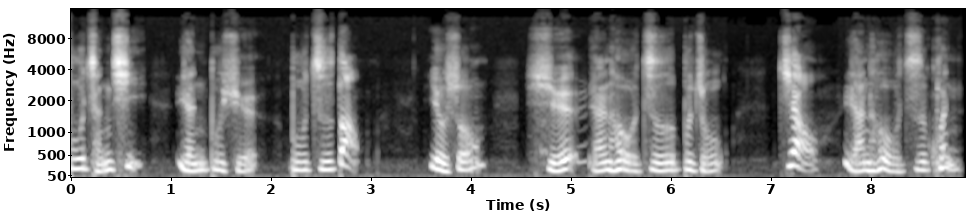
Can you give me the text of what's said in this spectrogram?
不成器，人不学不知道。”又说：“学然后知不足，教然后知困，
